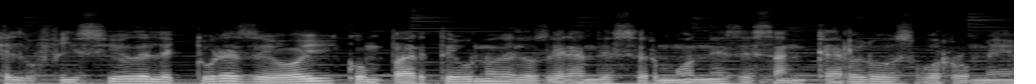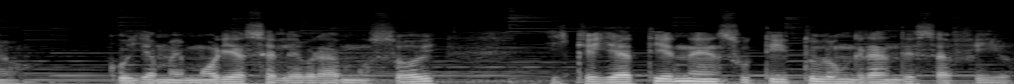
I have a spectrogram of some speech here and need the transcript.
El oficio de lecturas de hoy comparte uno de los grandes sermones de San Carlos Borromeo, cuya memoria celebramos hoy y que ya tiene en su título un gran desafío.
